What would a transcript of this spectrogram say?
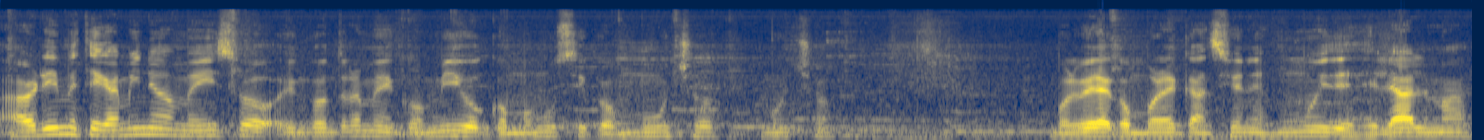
Abrirme este camino me hizo encontrarme conmigo como músico mucho, mucho. Volver a componer canciones muy desde el alma.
